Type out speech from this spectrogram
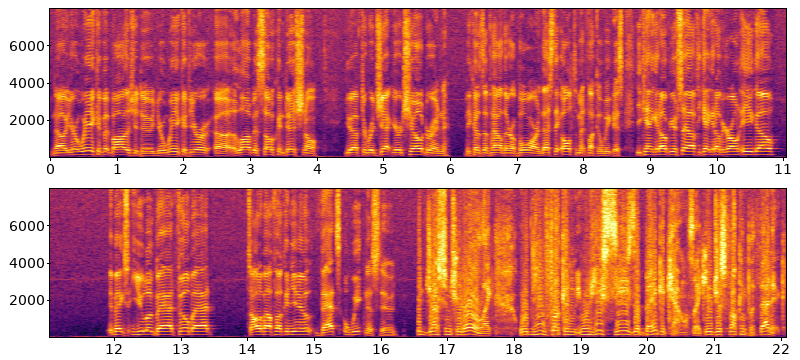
No, you're weak if it bothers you, dude. You're weak if your uh, love is so conditional. You have to reject your children because of how they're born. That's the ultimate fucking weakness. You can't get over yourself. You can't get over your own ego. It makes you look bad, feel bad. It's all about fucking you. That's weakness, dude. Justin Trudeau, like when you fucking when he sees the bank accounts, like you're just fucking pathetic,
